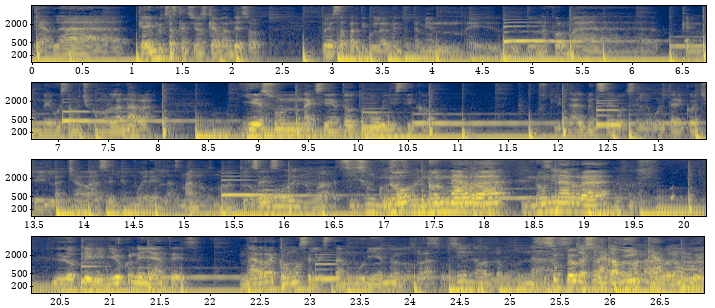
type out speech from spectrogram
que habla, que hay muchas canciones que hablan de eso, pero esta particularmente también de una forma que me gusta mucho como la narra, y es un accidente automovilístico, pues literalmente se, se le vuelta el coche y la chava se le muere en las manos, ¿no? Entonces... Uy, no sí son cosas No, no narra, no Sí. narra lo que vivió con ella antes. Narra cómo se le están muriendo en los brazos. Sí, no, lo- una es un pedo que está bien cabrona, cabrón, güey.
